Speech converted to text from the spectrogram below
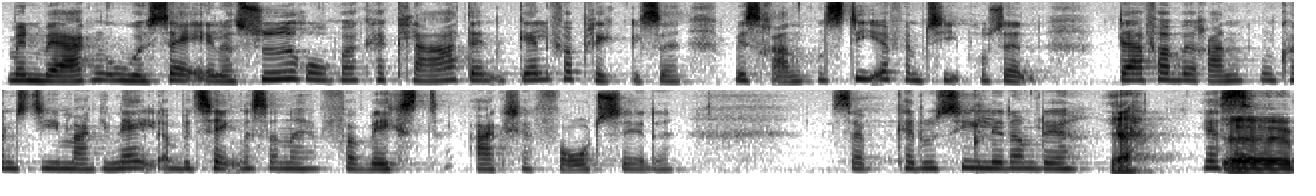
men hverken USA eller Sydeuropa kan klare den gældforpligtelse, hvis renten stiger 5-10 procent. Derfor vil renten kun stige marginalt, og betingelserne for vækstaktier fortsætte. Så kan du sige lidt om det? Ja, Yes. øh,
